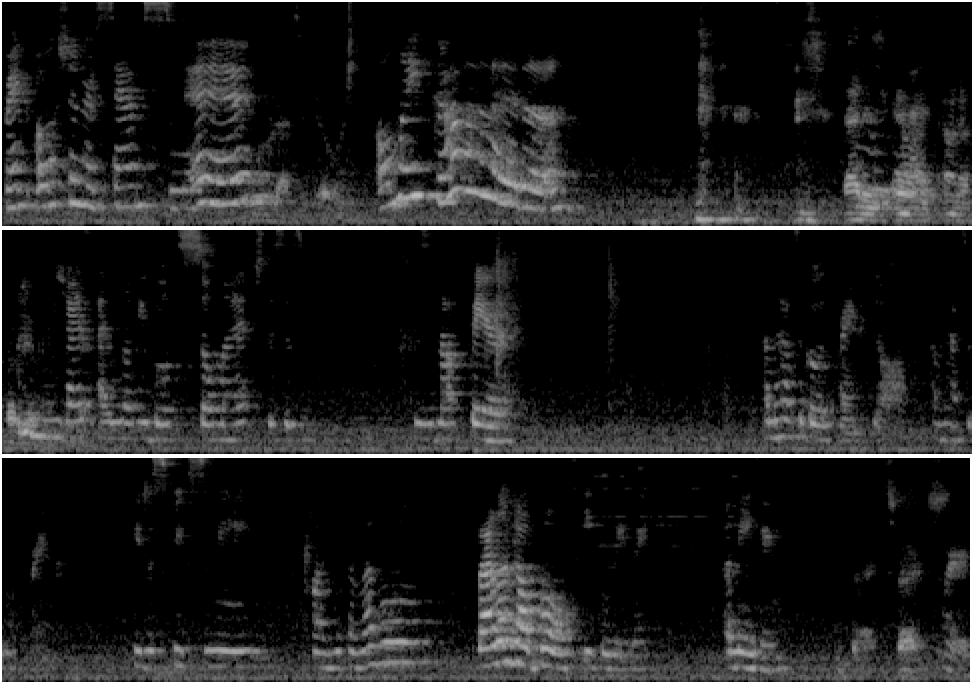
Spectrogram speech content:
Frank Ocean or Sam Smith? Ooh, that's a good one. Oh my god. That is Oh a good one. I don't know if I've ever You guys, I love you both so much. This is this is not fair. I'm gonna have to go with Frank, y'all. I'm gonna have to go with Frank. He just speaks to me on a different level. But I love y'all both equally. Like amazing. Facts, facts. Word.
